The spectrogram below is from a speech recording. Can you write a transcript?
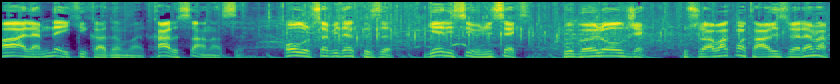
alemde iki kadın var. Karısı anası. Olursa bir de kızı. Gerisi unisex. Bu böyle olacak. Kusura bakma taviz veremem.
